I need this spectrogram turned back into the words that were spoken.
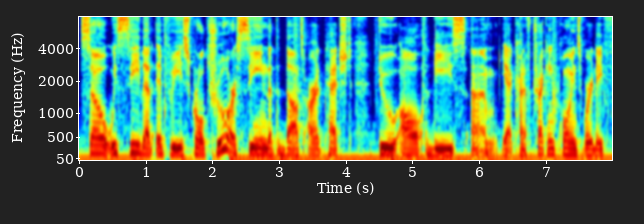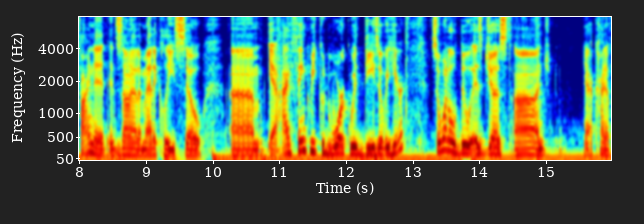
So we see that if we scroll through our scene that the dots are attached to all these um, yeah kind of tracking points where they find it it's done automatically so um, yeah I think we could work with these over here so what I'll do is just uh, yeah, kind of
